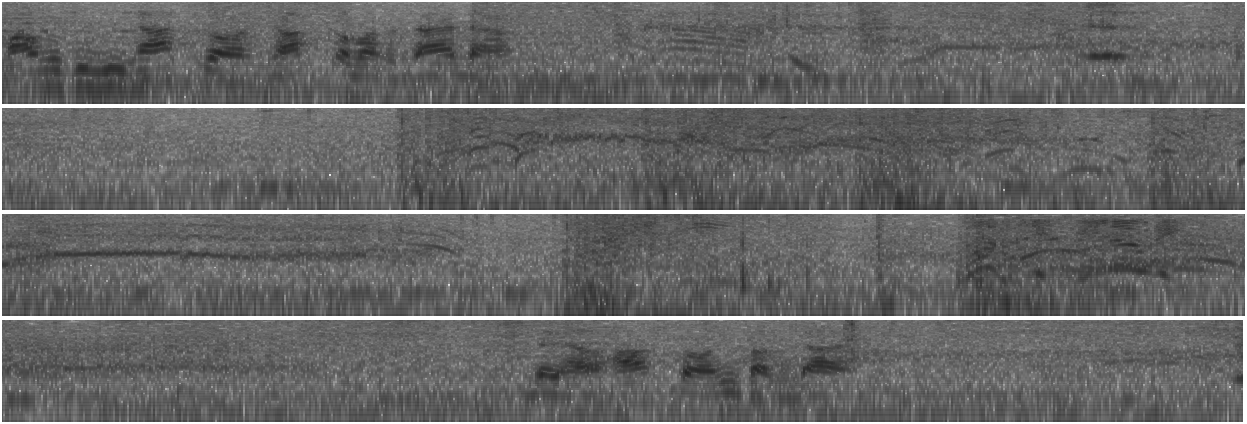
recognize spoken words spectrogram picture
Why would you be hostile? Hostile about to die now. To.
